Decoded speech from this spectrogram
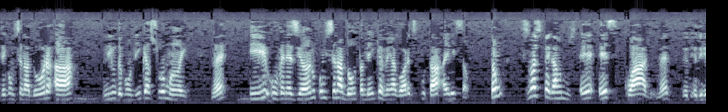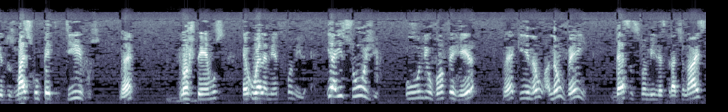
tem como senadora a Nilda Gondim, que é a sua mãe, né? E o veneziano como senador também, que vem agora disputar a eleição. Então, se nós pegarmos esse quadro, né, eu, eu diria dos mais competitivos, né, nós temos é, o elemento família. E aí surge o Nilvan Ferreira, né, que não, não vem dessas famílias tradicionais,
